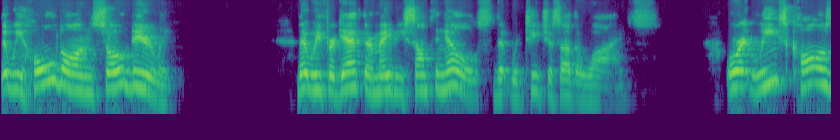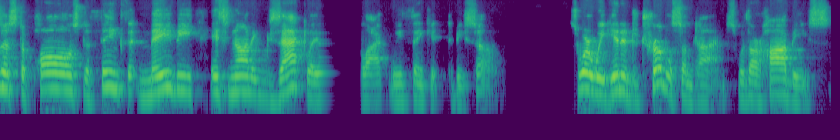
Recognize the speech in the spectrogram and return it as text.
that we hold on so dearly that we forget there may be something else that would teach us otherwise, or at least cause us to pause to think that maybe it's not exactly like we think it to be so. It's where we get into trouble sometimes with our hobbies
